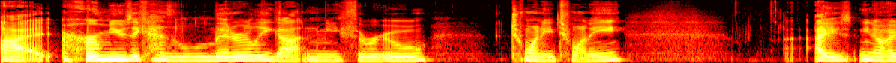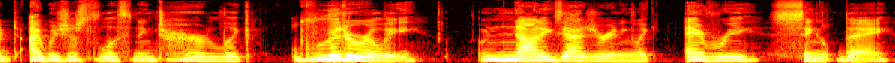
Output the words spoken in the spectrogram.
I her music has literally gotten me through 2020 I, you know, I, I was just listening to her like literally, I'm not exaggerating, like every single day.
